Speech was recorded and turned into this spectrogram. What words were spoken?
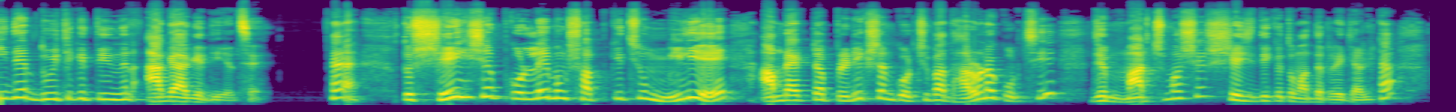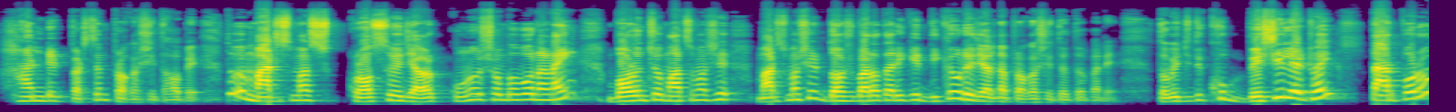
ঈদের দুই থেকে তিন দিন আগে আগে দিয়েছে। হ্যাঁ তো সেই হিসেব করলে এবং সবকিছু মিলিয়ে আমরা একটা প্রেডিকশন করছি বা ধারণা করছি যে মার্চ মাসের শেষ দিকে তোমাদের রেজাল্টটা হান্ড্রেড পার্সেন্ট প্রকাশিত হবে। তবে মার্চ মাস ক্রস হয়ে যাওয়ার কোনো সম্ভাবনা নাই, বরঞ্চ মার্চ মাসে, মার্চ মাসের দশ বারো তারিখের দিকেও রেজাল্টটা প্রকাশিত হতে পারে। তবে যদি খুব বেশি লেট হয়, তারপরও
